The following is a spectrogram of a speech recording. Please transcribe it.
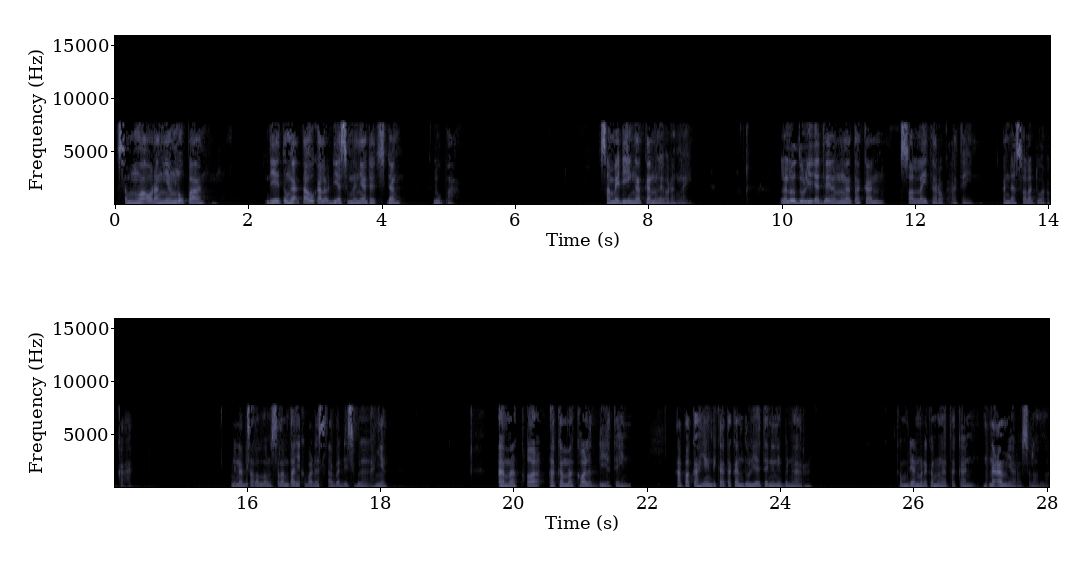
Semua orang yang lupa, dia itu nggak tahu kalau dia sebenarnya ada sedang lupa. sampai diingatkan oleh orang lain. Lalu Dzuliyadain mengatakan, "Shallaita raka'atain." Anda salat dua rakaat. Nabi sallallahu alaihi wasallam tanya kepada sahabat di sebelahnya, "Ama akama qala Dzuliyadain?" Apakah yang dikatakan Dzuliyadain ini benar? Kemudian mereka mengatakan, "Na'am ya Rasulullah."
